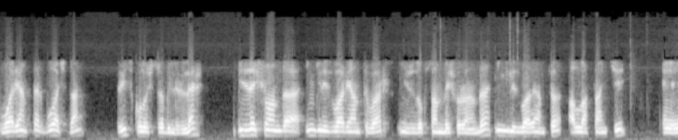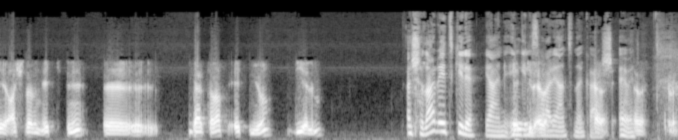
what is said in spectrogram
varyantlar bu açıdan risk oluşturabilirler. Bizde şu anda İngiliz varyantı var %95 oranında. İngiliz varyantı Allah'tan ki e, aşıların etkisini e, bertaraf etmiyor diyelim. Aşılar etkili yani etkili, İngiliz evet. varyantına karşı. Evet. evet. evet,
